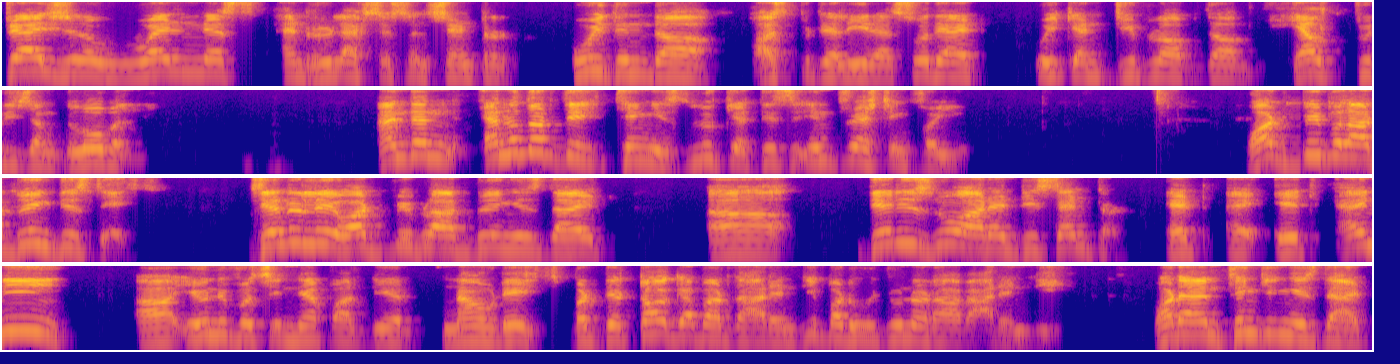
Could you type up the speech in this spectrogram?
traditional wellness and relaxation center within the hospital area so that we can develop the health tourism globally. And then another thing is, look at this, is interesting for you. What people are doing these days, generally what people are doing is that uh, there is no R&D center at, at any uh, university in Nepal there nowadays, but they talk about the R&D, but we do not have R&D. What I'm thinking is that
